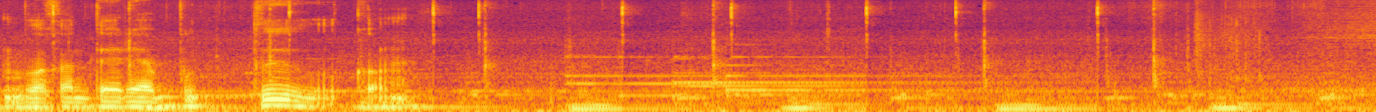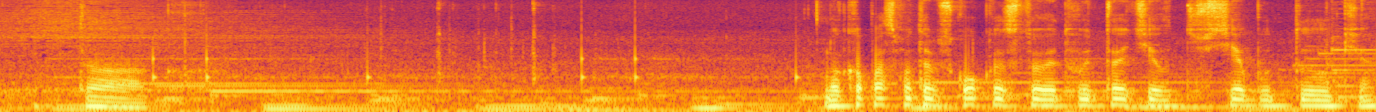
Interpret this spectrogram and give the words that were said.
Благодаря бутылкам. Так. Ну-ка посмотрим, сколько стоят вот эти вот все бутылки.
